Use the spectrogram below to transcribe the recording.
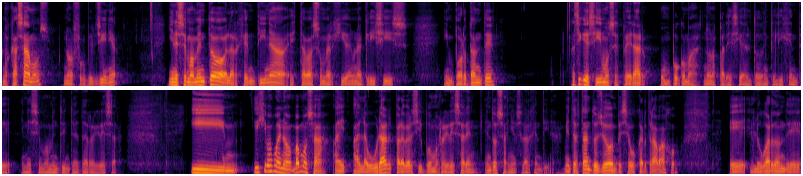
nos casamos, Norfolk, Virginia, y en ese momento la Argentina estaba sumergida en una crisis importante, así que decidimos esperar un poco más. No nos parecía del todo inteligente en ese momento intentar regresar. Y, dijimos, bueno, vamos a, a, laburar para ver si podemos regresar en, dos años a la Argentina. Mientras tanto yo empecé a buscar trabajo. Eh, el lugar donde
